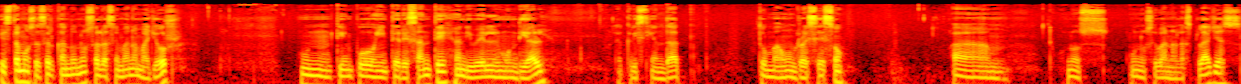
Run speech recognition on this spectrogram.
Estamos acercándonos a la Semana Mayor, un tiempo interesante a nivel mundial. La cristiandad toma un receso. unos, unos se van a las playas,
